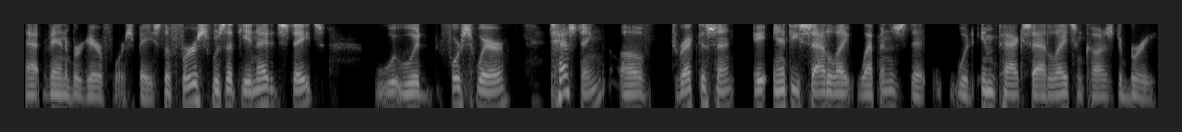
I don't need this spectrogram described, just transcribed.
at Vandenberg Air Force Base. The first was that the United States w- would forswear testing of direct ascent anti satellite weapons that would impact satellites and cause debris.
